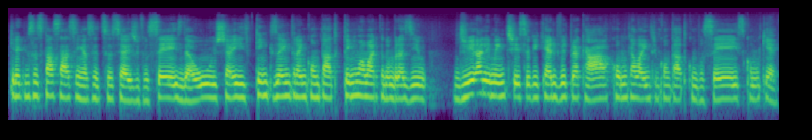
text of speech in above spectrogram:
queria que vocês passassem as redes sociais de vocês, da Uxa, e quem quiser entrar em contato, tem uma marca no Brasil de alimentício que quer vir para cá, como que ela entra em contato com vocês, como que é?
